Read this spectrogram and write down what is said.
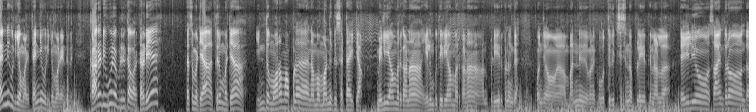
தண்ணி குடிக்க மாட்டேன் தண்ணி குடிக்க மாட்டேன்றது. கரடி கூட எப்படி இருக்கா வர கரடியே? பேச மாட்டியா திரும்ப மாட்டியா இந்த முறை மாப்பிள்ள நம்ம மண்ணுக்கு செட் ஆகிட்டான் மெலியாமல் இருக்கானா? எலும்பு தெரியாமல் இருக்கானா? அப்படி இருக்கணுங்க. கொஞ்சம் மண் எனக்கு ஒத்துக்கிச்சு. சின்ன பிள்ளை இருக்கனால. டெய்லியும் சாயந்தரம் அந்த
